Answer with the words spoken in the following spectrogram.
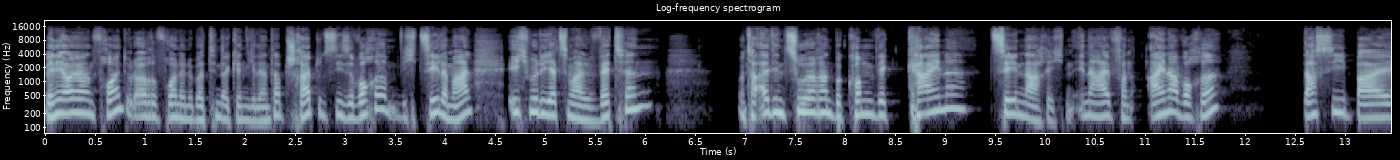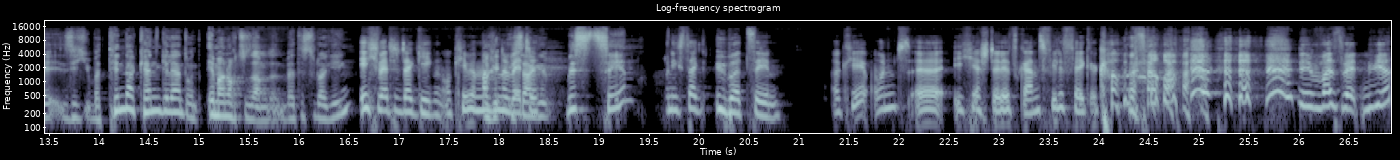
Wenn ihr euren Freund oder eure Freundin über Tinder kennengelernt habt, schreibt uns diese Woche. Ich zähle mal. Ich würde jetzt mal wetten, unter all den Zuhörern bekommen wir keine zehn Nachrichten innerhalb von einer Woche, dass sie bei sich über Tinder kennengelernt und immer noch zusammen sind. Wettest du dagegen? Ich wette dagegen. Okay, wir machen Okay, eine ich Wette. sage bis zehn. Und ich sage über zehn. Okay, und äh, ich erstelle jetzt ganz viele Fake-Accounts. Neben was wetten wir?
